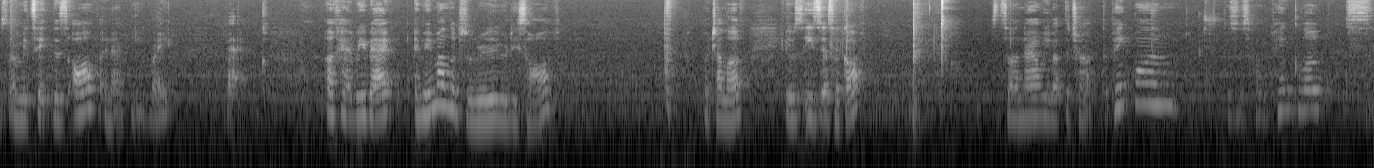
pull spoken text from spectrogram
So let me take this off and I'll be right back. Okay, be back. It made my lips really, really soft. which I love. It was easy to take off. So now we about to try out the pink one. This is how the pink looks.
